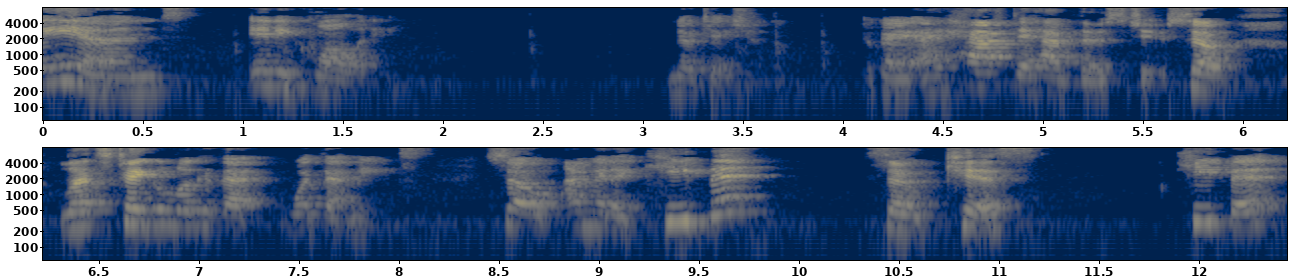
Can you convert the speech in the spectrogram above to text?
and inequality notation. Okay, I have to have those two. So let's take a look at that, what that means. So I'm going to keep it, so kiss, keep it,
